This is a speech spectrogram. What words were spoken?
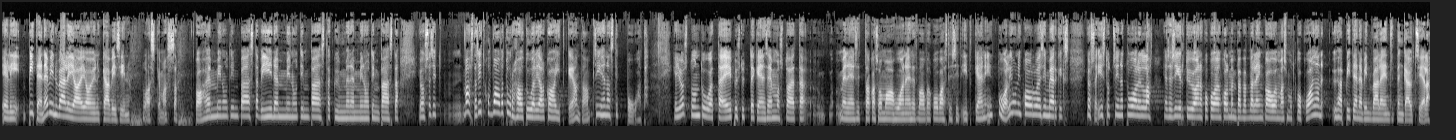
Eli pitenevin väliajoin kävisin laskemassa kahden minuutin päästä, viiden minuutin päästä, kymmenen minuutin päästä, jos se sit, vasta sitten kun vauva turhautuu eli alkaa itkeä, antaa siihen asti puuhata. Ja jos tuntuu, että ei pysty tekemään semmoista, että menee sitten takaisin omaan huoneeseen, että vauva kovasti sit itkee, niin tuoliunikoulu esimerkiksi, jos sä istut siinä tuolilla ja se siirtyy aina koko ajan kolmen päivän välein kauemmas, mutta koko ajan yhä pitenevin välein sitten käyt siellä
